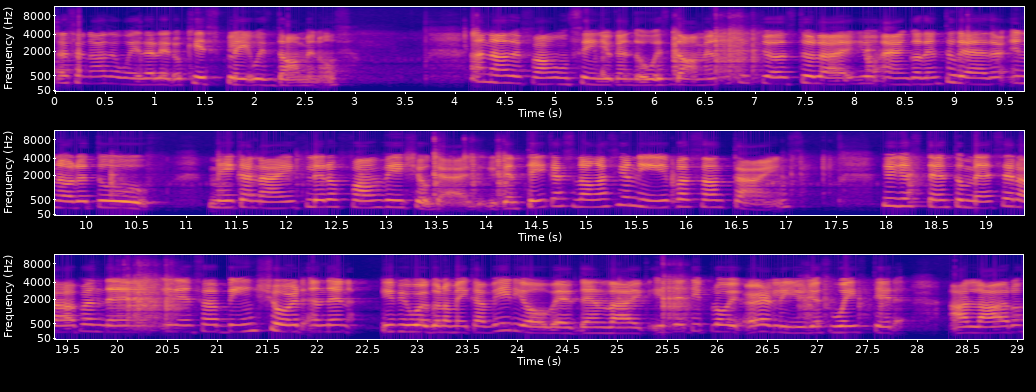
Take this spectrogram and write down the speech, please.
That's another way that little kids play with dominoes. Another fun thing you can do with dominoes is just to like you angle them together in order to make a nice little fun visual gag. You can take as long as you need, but sometimes you just tend to mess it up and then it ends up being short. And then if you were gonna make a video of it then like if they deploy early you just wasted a lot of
